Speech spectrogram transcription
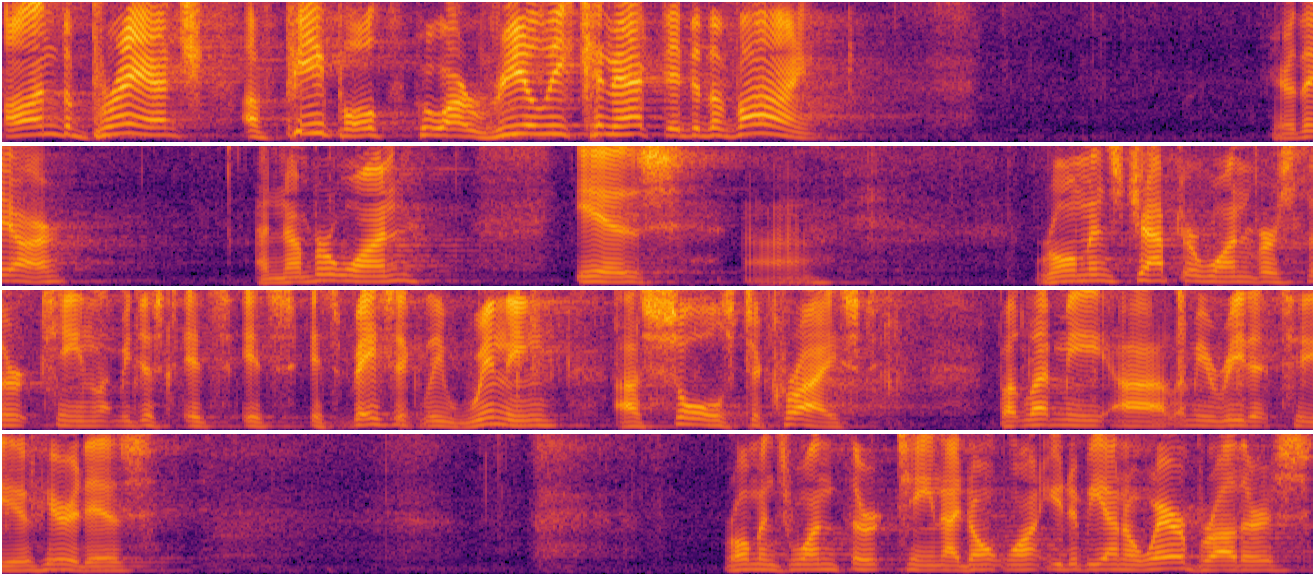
on the branch of people who are really connected to the vine. Here they are. And number one is uh, Romans chapter 1, verse 13. Let me just, it's, it's, it's basically winning uh, souls to Christ. But let me, uh, let me read it to you. Here it is. Romans 1:13 I don't want you to be unaware brothers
